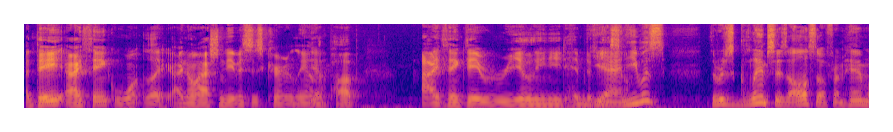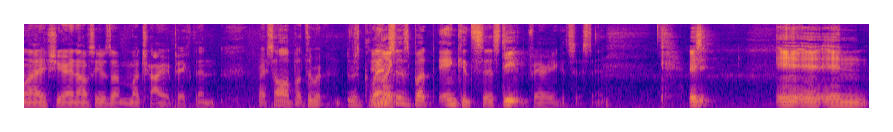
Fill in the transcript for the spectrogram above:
I, they, I think, one, like I know Ashtyn Davis is currently on Yeah. the pup. I think they really need him to be. Yeah, and he was there was glimpses also from him last year, and obviously he was a much higher pick than Bryce Hall, but there were there was glimpses, but inconsistent, Do- very inconsistent. is in, in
